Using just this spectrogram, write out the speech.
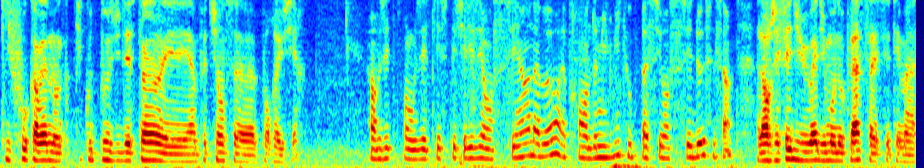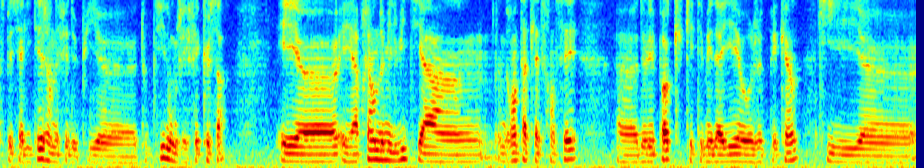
qu'il faut quand même un petit coup de pouce du destin et un peu de chance euh, pour réussir. Alors vous, êtes, vous étiez spécialisé en C1 d'abord, après en 2008 vous passez en C2, c'est ça? Alors j'ai fait du, ouais, du monoplace, c'était ma spécialité, j'en ai fait depuis euh, tout petit, donc j'ai fait que ça. Et, et après en 2008, il y a un, un grand athlète français de l'époque qui était médaillé aux Jeux de Pékin, qui, euh,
